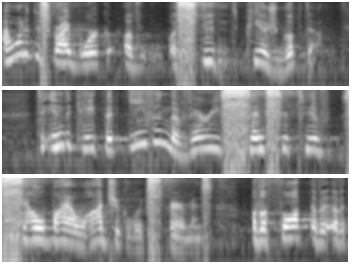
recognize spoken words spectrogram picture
I want to describe work of a student, Piyush Gupta, to indicate that even the very sensitive cell biological experiments of a thought of a, of a,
